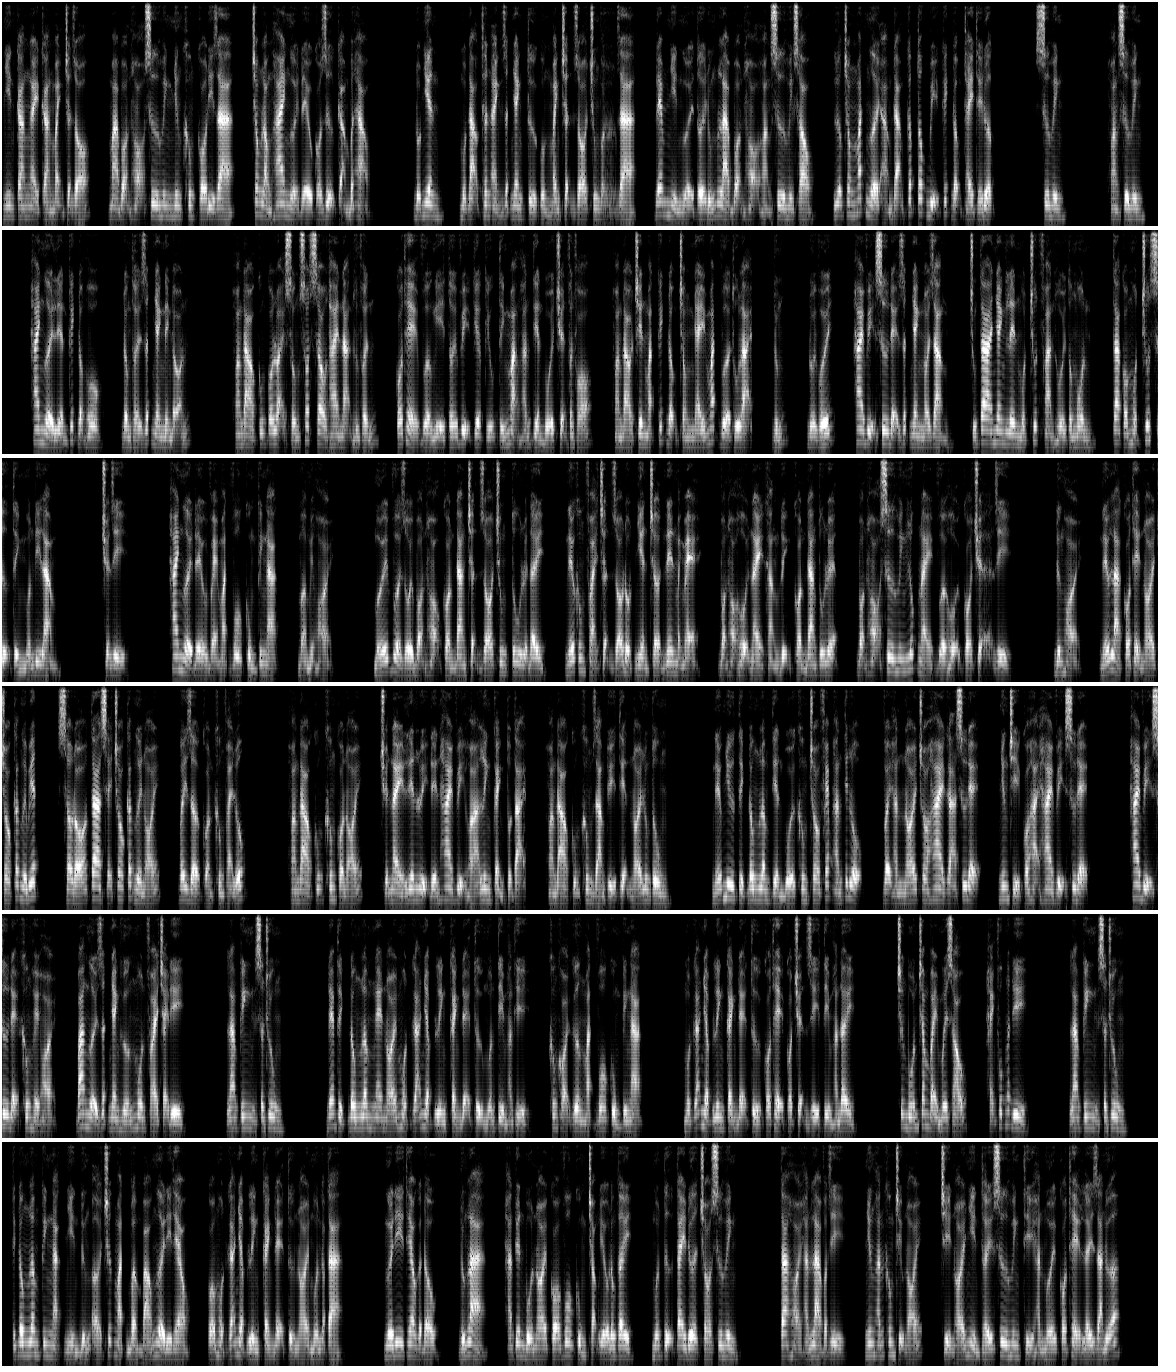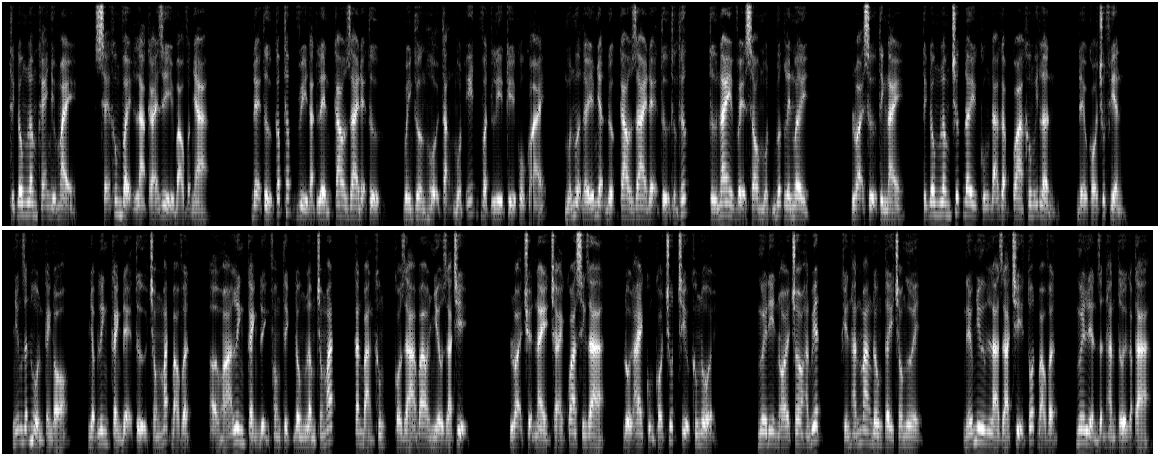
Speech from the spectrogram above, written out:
Nhìn càng ngày càng mạnh trận gió, mà bọn họ sư huynh nhưng không có đi ra, trong lòng hai người đều có dự cảm bất hảo. Đột nhiên, một đạo thân ảnh rất nhanh từ cùng bánh trận gió trung vận ra, đem nhìn người tới đúng là bọn họ hoàng sư huynh sau, lượng trong mắt người ảm đạm cấp tốc bị kích động thay thế được. Sư huynh, hoàng sư huynh. Hai người liền kích động hô, đồng thời rất nhanh nên đón hoàng đào cũng có loại sống sót sau tai nạn hưng phấn, có thể vừa nghĩ tới vị kia cứu tính mạng hắn tiền bối chuyện phân phó, hoàng đào trên mặt kích động trong nháy mắt vừa thu lại, đúng, đối với, hai vị sư đệ rất nhanh nói rằng, chúng ta nhanh lên một chút phản hồi tông môn, ta có một chút sự tình muốn đi làm. Chuyện gì? Hai người đều vẻ mặt vô cùng kinh ngạc, mở miệng hỏi. Mới vừa rồi bọn họ còn đang trận gió trung tu luyện đây, nếu không phải trận gió đột nhiên trở nên mạnh mẽ, bọn họ hội này khẳng định còn đang tu luyện, bọn họ sư huynh lúc này vừa hội có chuyện gì? Đừng hỏi, nếu là có thể nói cho các ngươi biết, sau đó ta sẽ cho các ngươi nói, bây giờ còn không phải lúc hoàng đào cũng không có nói, chuyện này liên lụy đến hai vị hóa linh cảnh tồn tại, hoàng đào cũng không dám tùy tiện nói lung tung. Nếu như tịch đông lâm tiền bối không cho phép hắn tiết lộ, vậy hắn nói cho hai gã sư đệ, nhưng chỉ có hại hai vị sư đệ. Hai vị sư đệ không hề hỏi, ba người rất nhanh hướng môn phái chạy đi. Lam kinh Sơn trung. Đem tịch đông lâm nghe nói một gã nhập linh cảnh đệ tử muốn tìm hắn thì, không khỏi gương mặt vô cùng kinh ngạc. Một gã nhập linh cảnh đệ tử có thể có chuyện gì tìm hắn đây? Chương bốn trăm bảy mươi sáu, hạnh phúc mất đi. Lam kinh Sơn trung. Tịch đông lâm kinh ngạc nhìn đứng ở trước mặt bẩm báo người đi theo, có một gã nhập linh cảnh đệ tử nói muốn gặp ta người đi theo gật đầu, đúng là, hắn tuyên bố nói có vô cùng trọng yếu đông tây, muốn tự tay đưa cho sư huynh. Ta hỏi hắn là vật gì, nhưng hắn không chịu nói, chỉ nói nhìn thấy sư huynh thì hắn mới có thể lấy ra nữa. Tịch đông lâm khẽ nhữ mày, sẽ không vậy là cái gì bảo vật nha. Đệ tử cấp thấp vì đặt lên cao giai đệ tử, bình thường hội tặng một ít vật ly kỳ cổ quái, muốn mượn ấy nhận được cao giai đệ tử thưởng thức, từ nay về sau một bước lên mây. Loại sự tình này tịch đông lâm trước đây cũng đã gặp qua không ít lần, đều có chút phiền. Những dẫn hồn cảnh đó nhập linh cảnh đệ tử trong mắt bảo vật, ở hóa linh cảnh đỉnh phong tịch đông lâm trong mắt, căn bản không có giá bao nhiêu giá trị. Loại chuyện này trải qua sinh ra, đổi ai cũng có chút chịu không nổi. Ngươi đi nói cho hắn biết, khiến hắn mang đông tây cho ngươi. Nếu như là giá trị tốt bảo vật, ngươi liền dẫn hắn tới gặp ta.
